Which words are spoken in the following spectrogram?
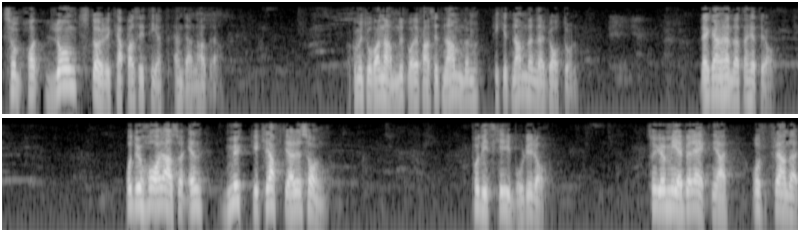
som har långt större kapacitet än den hade. Jag kommer inte ihåg vad namnet var. Det fanns ett namn de fick ett namn den där datorn. Det kan hända att den hette ja och du har alltså en mycket kraftigare sån på ditt skrivbord idag som gör mer beräkningar och för andra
